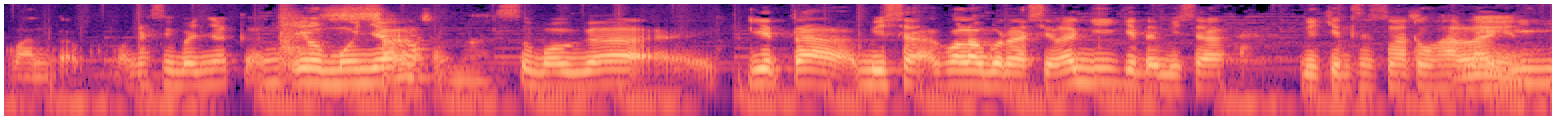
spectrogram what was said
mantap makasih banyak Kang ilmunya Sama-sama. semoga kita bisa kolaborasi lagi kita bisa bikin sesuatu hal Amin. lagi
